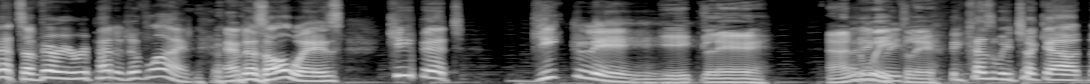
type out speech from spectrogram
That's a very repetitive line. And as always, keep it geekly. Geekly and think we- Weekly. Because we took out,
